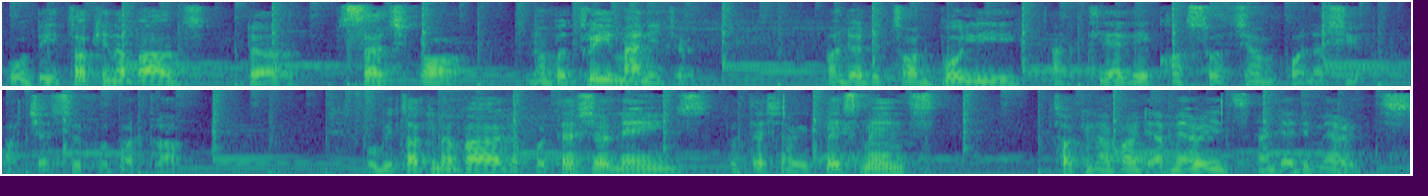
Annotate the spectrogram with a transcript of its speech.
we'll be talking about the search for number three manager under the Todd Boehly and Clearlake Consortium ownership of Chelsea Football Club. We'll be talking about the potential names, potential replacements, talking about their merits and their demerits.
